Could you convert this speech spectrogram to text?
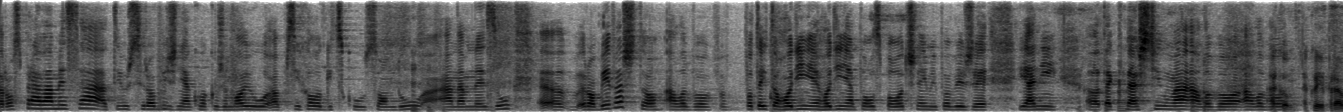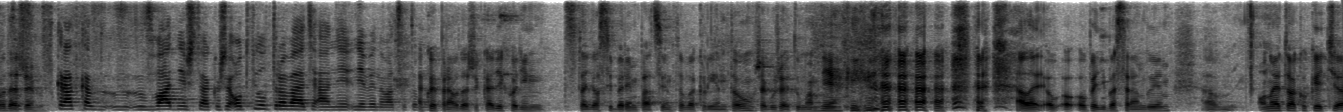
rozprávame sa a ty už si robíš nejakú akože moju psychologickú sondu a anamnézu. Robievaš to? Alebo po tejto hodine, hodine a pol spoločnej mi povie, že Jani, tak naštív ma, alebo... alebo ako, ako je pravda, že... Skrátka zvládneš to akože odfiltrovať a ne, nevenovať sa tomu. Ako je pravda, že kade chodím, stadiaľ si beriem pacientov a klientov, však už aj tu mám nejakých. Ale opäť iba srandujem. Um, ono je to ako keď uh,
